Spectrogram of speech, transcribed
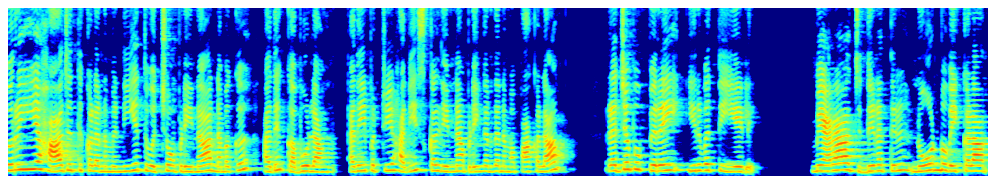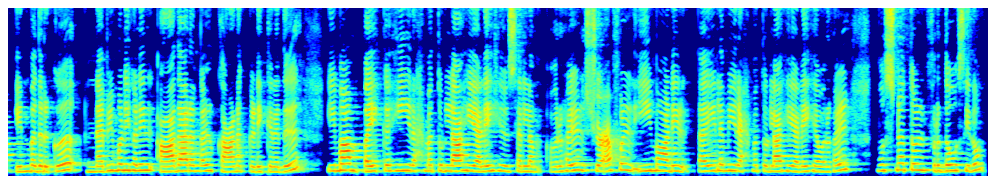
பெரிய ஹாஜத்துக்களை நம்ம நியத்து வச்சோம் அப்படின்னா நமக்கு அது கபூலாகும். அதை பற்றிய ஹதீஸ்கள் என்ன அப்படிங்கிறத நம்ம பார்க்கலாம். ரஜபு பிறை இருபத்தி ஏழு. மெராஜ் தினத்தில் நோன்பு வைக்கலாம் என்பதற்கு நபிமொழிகளில் ஆதாரங்கள் காண கிடைக்கிறது. இமாம் பைக்கஹி ரஹமத்துல்லாஹி அலைஹி வசல்லம் அவர்கள் ஷாஃபுல் ஈமானில் தைலமி ரஹமத்துல்லாஹி அலைஹி அவர்கள் முஸ்னத்துல் ஃபிர்தோஸிலும்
